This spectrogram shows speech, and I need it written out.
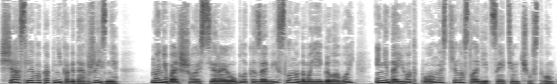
Счастлива, как никогда в жизни — но небольшое серое облако зависло над моей головой и не дает полностью насладиться этим чувством.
